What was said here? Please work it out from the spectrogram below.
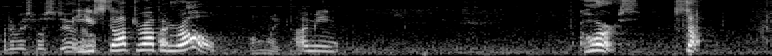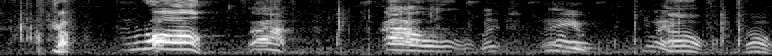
What am I supposed to do? You stop, drop, and roll. Oh my god. I mean, Of course. Stop. Drop. Roll. Ah. Ow. What? Where are you? Get away. Oh, oh.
